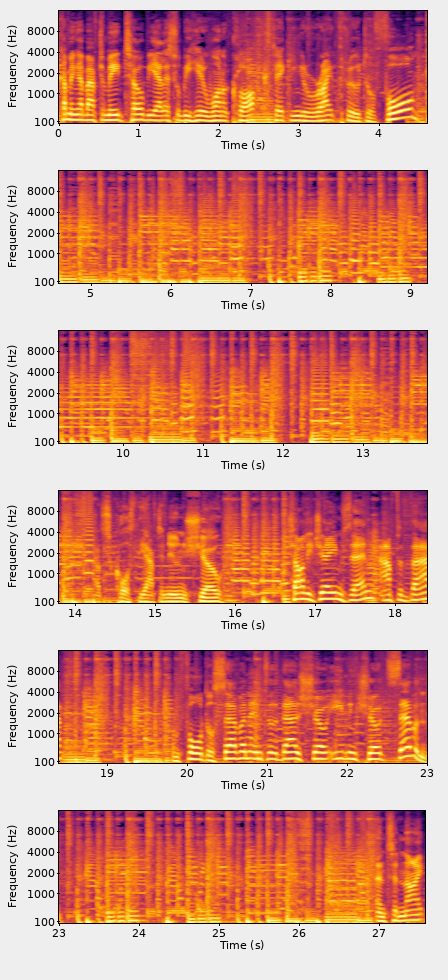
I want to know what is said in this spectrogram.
Coming up after me, Toby Ellis will be here one o'clock, taking you right through till four. That's, of course, the afternoon show. Charlie James, then, after that, from 4 till 7, into the Daz Show, evening show at 7. And tonight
